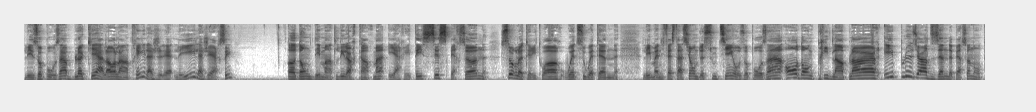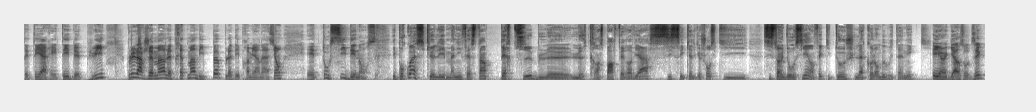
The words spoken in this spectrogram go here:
Les opposants bloquaient alors l'entrée la, GRC a donc démantelé leur campement et arrêté six personnes sur le territoire Wet'suwet'en. Les manifestations de soutien aux opposants ont donc pris de l'ampleur et plusieurs dizaines de personnes ont été arrêtées depuis. Plus largement, le traitement des peuples des Premières Nations est aussi dénoncé. Et pourquoi est-ce que les manifestants perturbent le, transport ferroviaire si c'est quelque chose qui... si c'est un dossier en fait qui touche la Colombie-Britannique? Et un gazoduc.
